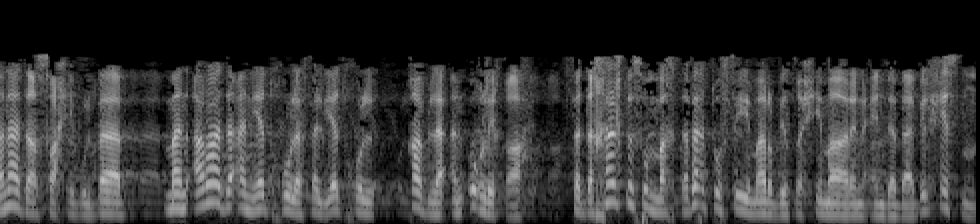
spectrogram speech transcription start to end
نادى صاحب الباب من أراد أن يدخل فليدخل قبل أن أغلقه. فدخلت ثم اختبأت في مربط حمار عند باب الحصن.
